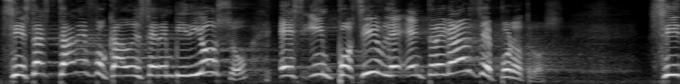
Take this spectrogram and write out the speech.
Si estás tan enfocado en ser envidioso, es imposible entregarse por otros. Si,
